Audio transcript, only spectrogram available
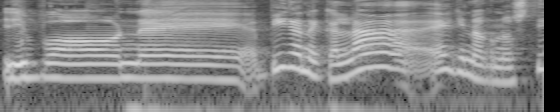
Λοιπόν, ε, πήγανε καλά, έγινα γνωστή.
